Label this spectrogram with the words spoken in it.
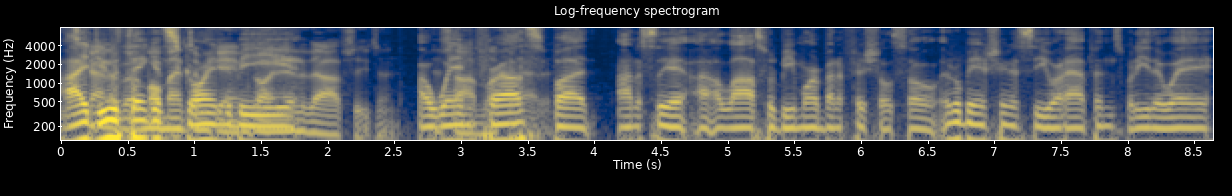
I do think it's going to be going into the offseason. a win for us, but honestly, a, a loss would be more beneficial. So it'll be interesting to see what happens. But either way,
